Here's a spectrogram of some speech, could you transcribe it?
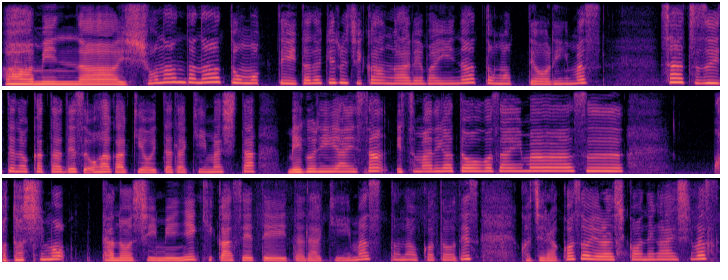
ああ、みんな一緒なんだなと思っていただける時間があればいいなと思っております。さあ、続いての方です。おはがきをいただきました。めぐりあいさん、いつもありがとうございます。今年も楽しみに聞かせていただきます。とのことです。こちらこそよろしくお願いします。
